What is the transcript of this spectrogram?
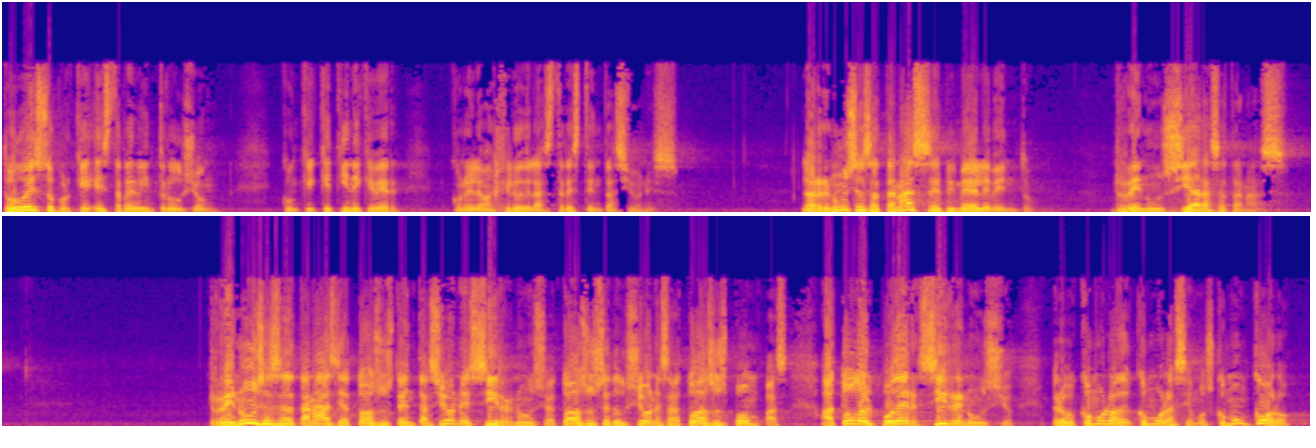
Todo esto porque esta breve introducción, ¿con qué, qué tiene que ver con el Evangelio de las tres tentaciones? La renuncia a Satanás es el primer elemento. Renunciar a Satanás. ¿Renuncia a Satanás y a todas sus tentaciones? Sí, renuncio. A todas sus seducciones, a todas sus pompas, a todo el poder, sí renuncio. Pero ¿cómo lo, cómo lo hacemos? Como un coro.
